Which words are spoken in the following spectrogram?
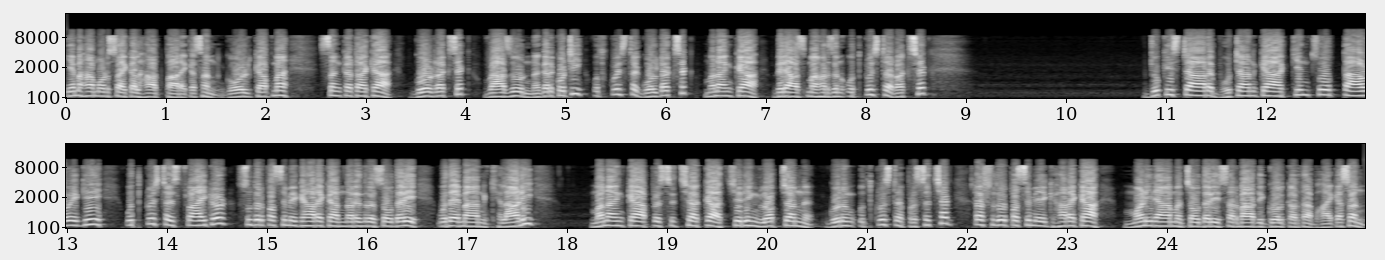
यमहा मोटरसाइकल हात पारेका छन्। गोल्ड कपमा संकटाका गोलरक्षक राजो नगरकोटी उत्कृष्ट गोलरक्षक मनाङका विराज महर्जन उत्कृष्ट रक्षक डुकिस्टार भूटानका किन्चो तावेगे उत्कृष्ट स्ट्राइकर सुदूरपश्चिम एघारका नरेन्द्र चौधरी उदयमान खेलाड़ी मनाङका प्रशिक्षक चिरिङ लोप्चन गुरूङ उत्कृष्ट प्रशिक्षक र सुदूरपश्चिम एघारका मणिराम चौधरी सर्वाधिक गोलकर्ता भएका छन्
